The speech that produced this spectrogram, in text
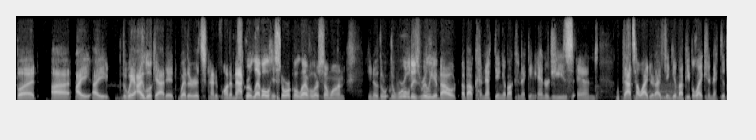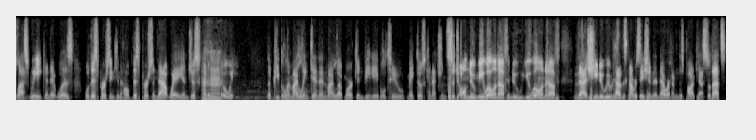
But uh, I, I, the way I look at it, whether it's kind of on a macro level, historical level, or so on, you know, the, the world is really about about connecting, about connecting energies, and that's how I do it. I think about people I connected last week, and it was, well, this person can help this person that way, and just kind mm-hmm. of knowing the people in my LinkedIn and my network and being able to make those connections. Sajal knew me well enough and knew you well enough that she knew we would have this conversation, and now we're having this podcast. So that's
